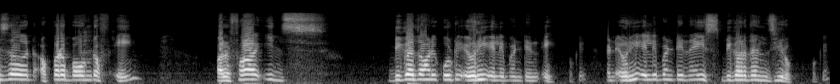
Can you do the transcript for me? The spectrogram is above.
is an upper bound of A alpha is bigger than or equal to every element in A okay? And every element in A is bigger than 0 okay.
